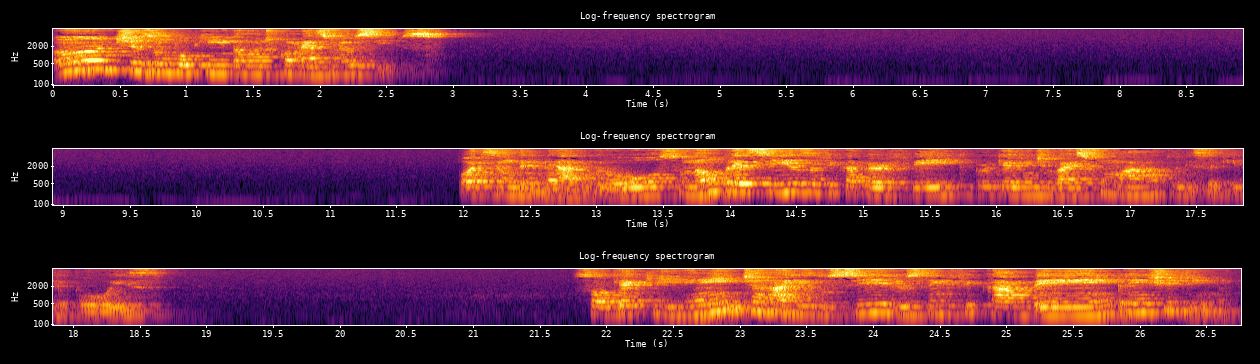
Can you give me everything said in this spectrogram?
antes um pouquinho de onde começa o meu cílios. Pode ser um delineado grosso, não precisa ficar perfeito, porque a gente vai esfumar tudo isso aqui depois. Só que aqui, rente a raiz dos cílios, tem que ficar bem preenchidinho.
